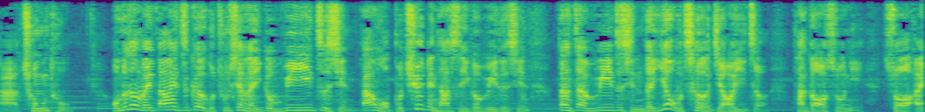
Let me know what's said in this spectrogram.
啊冲突。我们认为，当一只个股出现了一个 V 字形，当然我不确定它是一个 V 字形，但在 V 字形的右侧交易者，他告诉你说，哎，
